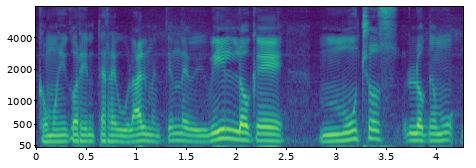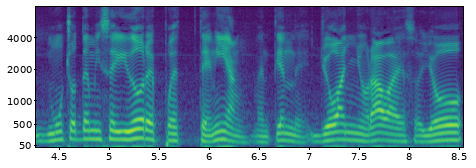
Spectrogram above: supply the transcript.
común y corriente regular, ¿me entiendes? Vivir lo que muchos lo que mu- muchos de mis seguidores pues tenían, ¿me entiendes? Yo añoraba eso. Yo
